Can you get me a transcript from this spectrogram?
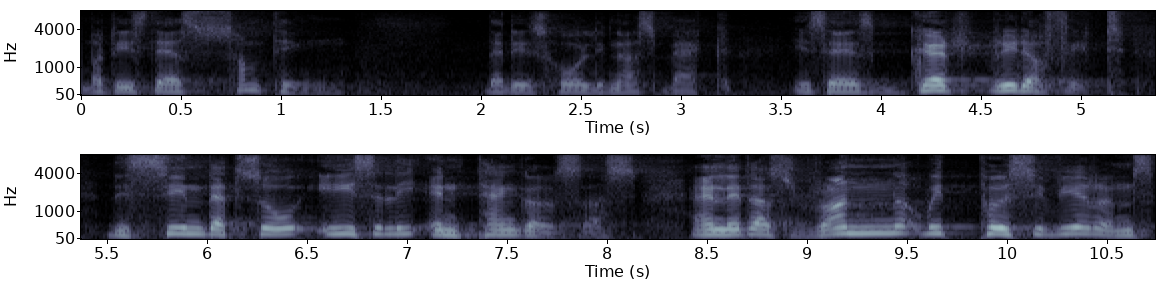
But is there something that is holding us back? He says, Get rid of it. The sin that so easily entangles us. And let us run with perseverance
